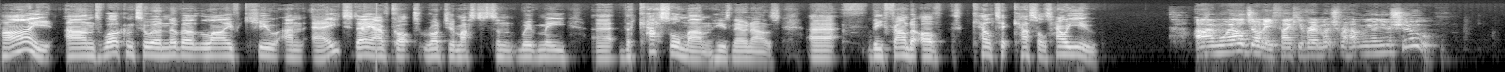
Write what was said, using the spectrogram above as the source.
Hi, and welcome to another live Q and A. Today, I've got Roger Masterson with me, uh, the Castle Man. He's known as uh, the founder of Celtic Castles. How are you? I'm well, Johnny. Thank you very much for having me on your show.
